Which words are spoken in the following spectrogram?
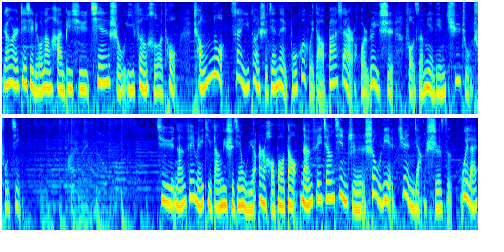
然而，这些流浪汉必须签署一份合同，承诺在一段时间内不会回到巴塞尔或瑞士，否则面临驱逐出境。据南非媒体当地时间五月二号报道，南非将禁止狩猎圈养狮子。未来，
